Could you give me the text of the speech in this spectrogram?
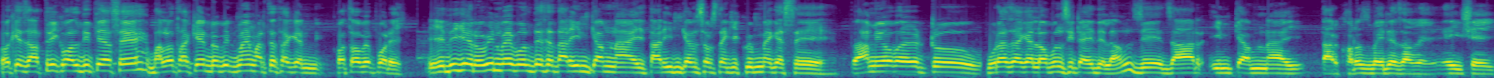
ওকে, যাত্রী কল দিতে আছে। ভালো থাকেন রবিন ভাই মারতে থাকেন কথা হবে পরে। এদিকে রবিন ভাই বলতেছে, তার ইনকাম নাই, তার ইনকাম সোর্স নাকি কমে গেছে। তো আমিও আবার একটু পুরা জায়গায় লবণ ছিটাই দিলাম যে, যার ইনকাম নাই, তার খরচ বাইরে যাবে, এই সেই।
